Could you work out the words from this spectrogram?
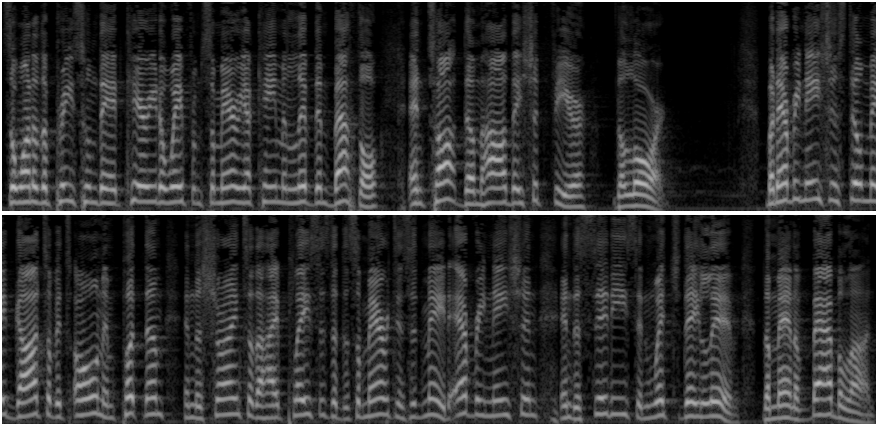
So one of the priests whom they had carried away from Samaria came and lived in Bethel, and taught them how they should fear the Lord. But every nation still made gods of its own and put them in the shrines of the high places that the Samaritans had made. Every nation in the cities in which they lived. The men of Babylon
